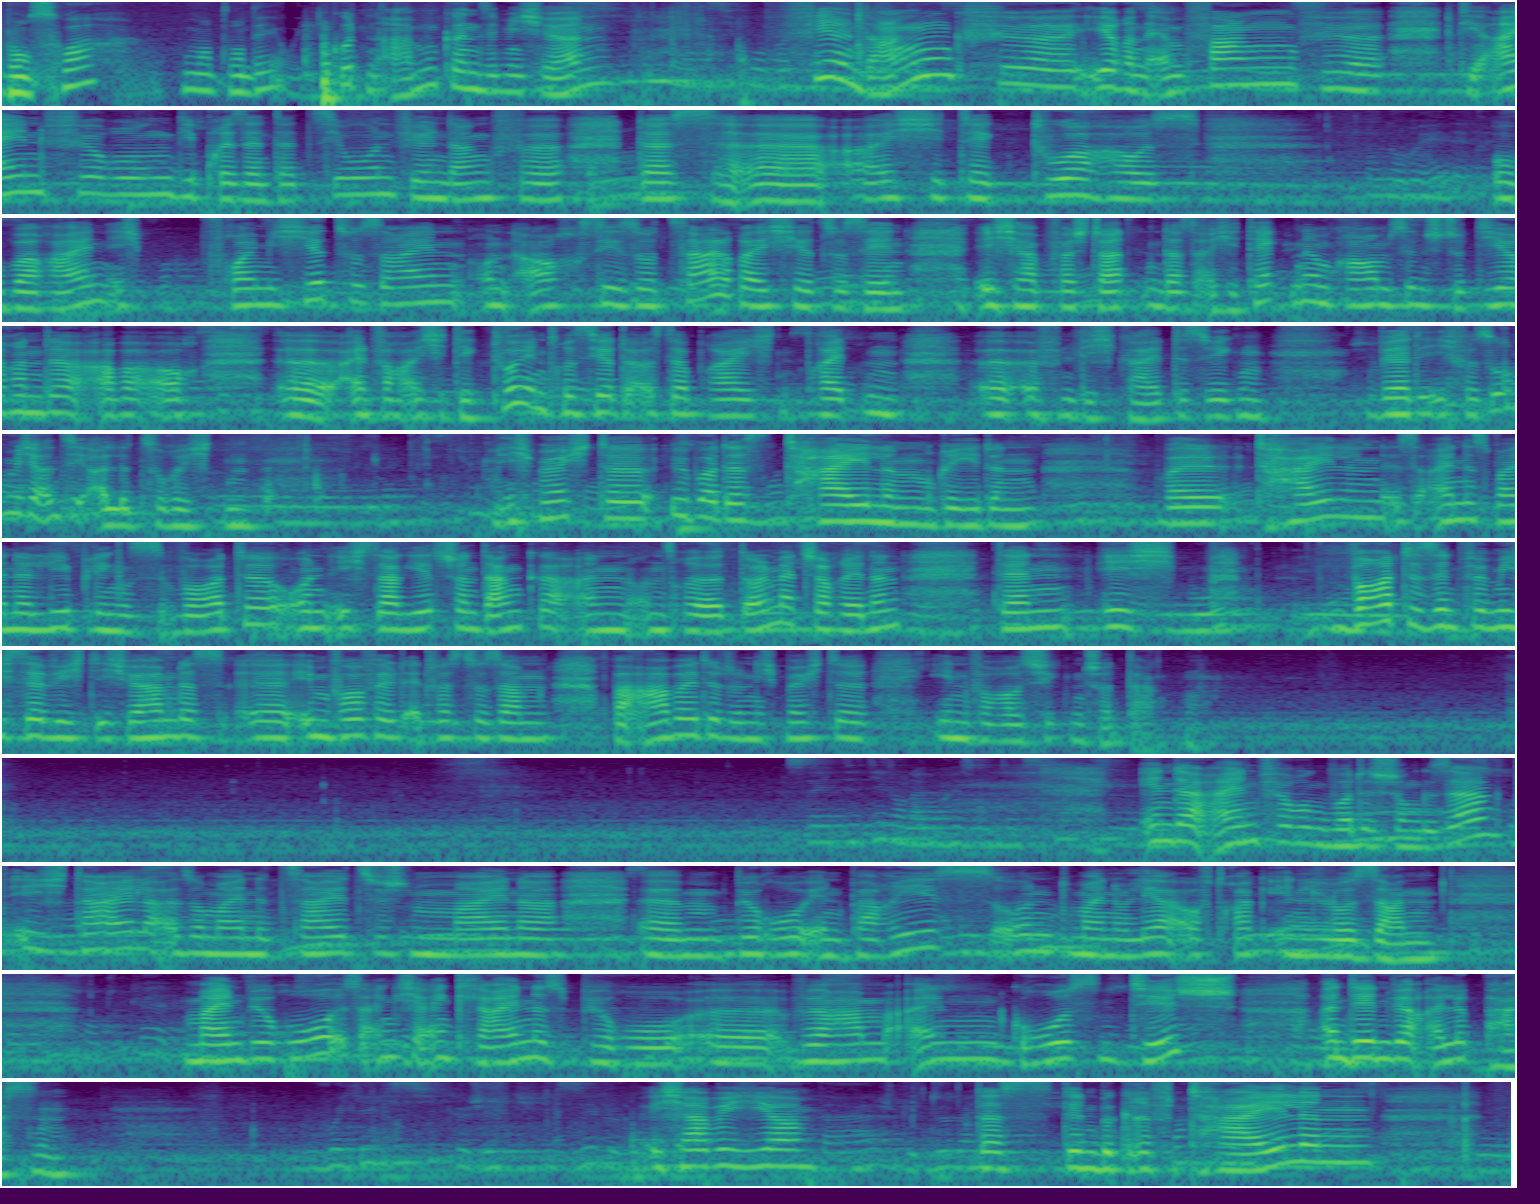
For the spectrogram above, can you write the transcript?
Bonsoir? Guten Abend, können Sie mich hören? Vielen Dank für Ihren Empfang, für die Einführung, die Präsentation. Vielen Dank für das äh, Architekturhaus Oberrhein. Ich freue mich, hier zu sein und auch Sie so zahlreich hier zu sehen. Ich habe verstanden, dass Architekten im Raum sind, Studierende, aber auch äh, einfach Architekturinteressierte aus der breiten äh, Öffentlichkeit. Deswegen werde ich versuchen, mich an Sie alle zu richten. Ich möchte über das Teilen reden weil Teilen ist eines meiner Lieblingsworte und ich sage jetzt schon Danke an unsere Dolmetscherinnen, denn ich Worte sind für mich sehr wichtig. Wir haben das äh, im Vorfeld etwas zusammen bearbeitet und ich möchte Ihnen vorausschicken schon danken. In der Einführung wurde schon gesagt, ich teile also meine Zeit zwischen meinem ähm, Büro in Paris und meinem Lehrauftrag in Lausanne. Mein Büro ist eigentlich ein kleines Büro. Äh, wir haben einen großen Tisch, an den wir alle passen. Ich habe hier das, den Begriff Teilen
